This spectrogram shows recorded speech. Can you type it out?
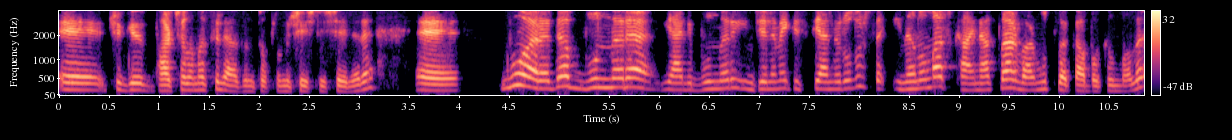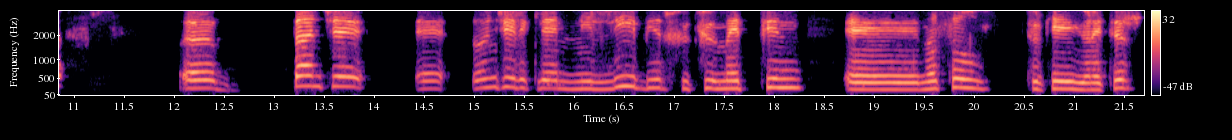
E, çünkü parçalaması lazım toplumu çeşitli şeylere. E, bu arada bunlara yani bunları incelemek isteyenler olursa inanılmaz kaynaklar var mutlaka bakılmalı. E, bence e, öncelikle milli bir hükümetin e, nasıl Türkiye'yi yönetir,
